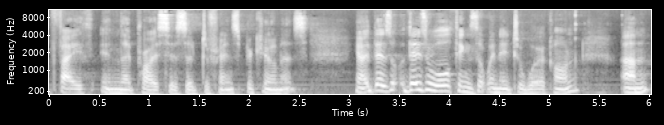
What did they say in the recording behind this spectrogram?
faith in the process of defence procurements. You know, those, those are all things that we need to work on. Um,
